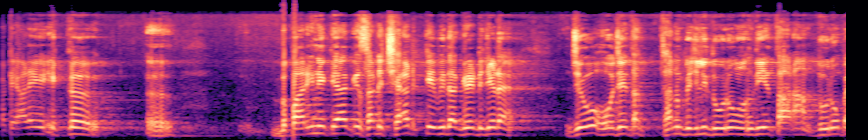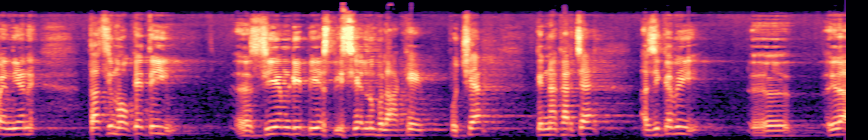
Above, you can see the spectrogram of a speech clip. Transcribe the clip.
ਪਟਿਆਲੇ ਇੱਕ ਵਪਾਰੀ ਨੇ ਕਿਹਾ ਕਿ ਸਾਡੇ 66 ਕੇਵੀ ਦਾ ਗ੍ਰਿਡ ਜਿਹੜਾ ਜੇ ਉਹ ਹੋ ਜੇ ਤਾਂ ਸਾਨੂੰ ਬਿਜਲੀ ਦੂਰੋਂ ਆਉਂਦੀ ਹੈ, ਤਾਰਾਂ ਦੂਰੋਂ ਪੈਂਦੀਆਂ ਨੇ। ਤਾਂ ਅਸੀਂ ਮੌਕੇ ਤੇ ਹੀ ਸੀਐਮਡੀ, ਪੀਐਸਪੀਸੀਐਲ ਨੂੰ ਬੁਲਾ ਕੇ ਪੁੱਛਿਆ, ਕਿੰਨਾ ਖਰਚਾ ਹੈ। ਅਸੀਂ ਕਿਹਾ ਵੀ ਇਹਦਾ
